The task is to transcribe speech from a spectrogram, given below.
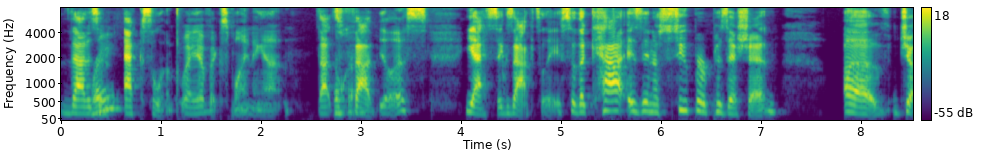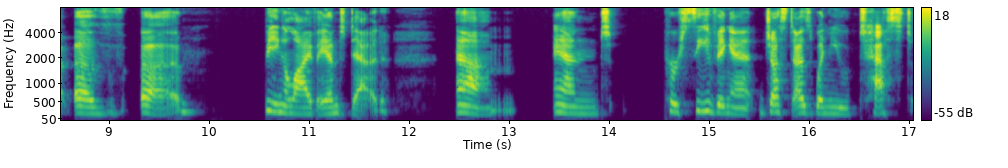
That is Right? an excellent way of explaining it. That's Okay. fabulous. Yes, exactly. So the cat is in a superposition of of uh, being alive and dead, um, and perceiving it just as when you test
